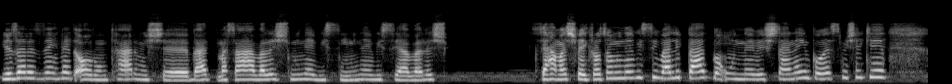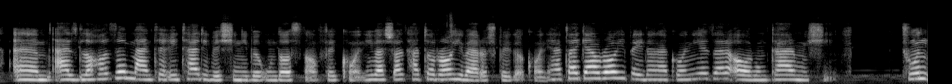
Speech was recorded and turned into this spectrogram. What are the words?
یه ذره ذهنت آرومتر میشه. بعد مثلا اولش می‌نویسی می‌نویسی اولش همش فکراتو می‌نویسی ولی بعد با اون نوشتنه این باعث میشه که از لحاظ منطقی تری بشینی به اون داستان فکر کنی و شاید حتی راهی براش پیدا کنی. حتی اگر راهی پیدا نکنی یه ذره آرومتر میشی. چون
